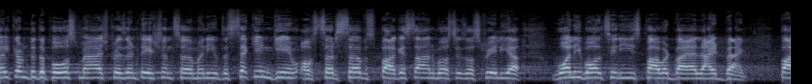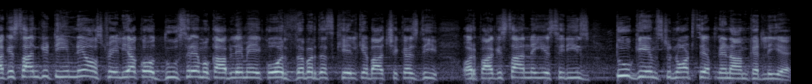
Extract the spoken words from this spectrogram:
Welcome to the post-match presentation ceremony of the second game of Sir Serbs Pakistan versus Australia volleyball series powered by Allied Bank. पाकिस्तान की टीम ने ऑस्ट्रेलिया को दूसरे मुकाबले में एक और ज़बरदस्त खेल के बाद शिकस्त दी और पाकिस्तान ने यह series two games to nought से अपने नाम कर ली है।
